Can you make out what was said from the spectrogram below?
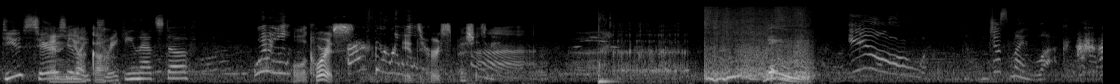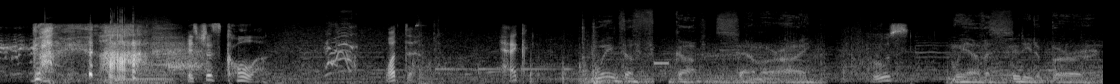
Do you seriously like drinking that stuff? Well, of course. It's her specialty. Whoa! Ew! Just my luck. it's just cola. What the heck? Wake the f up, samurai. Who's? We have a city to burn.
